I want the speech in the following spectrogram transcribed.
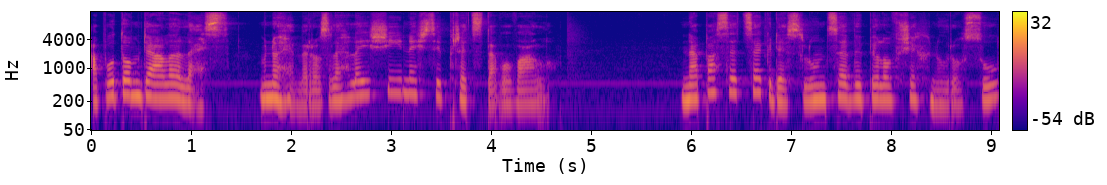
a potom dále les, mnohem rozlehlejší, než si představoval. Na pasece, kde slunce vypilo všechnu rosu,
